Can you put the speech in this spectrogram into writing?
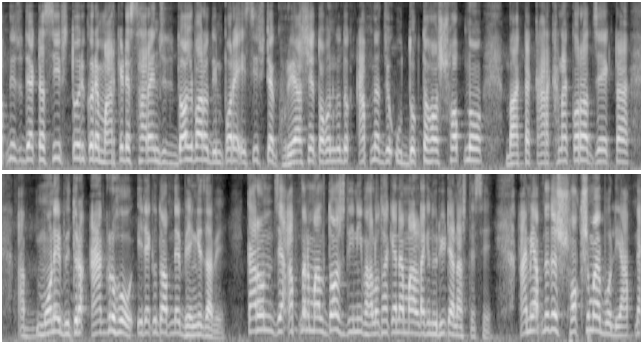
আপনি যদি একটা চিপস তৈরি করে মার্কেটে ছাড়েন, যদি দশ বারো দিন পরে এই চিপসটা ঘুরে আসে, তখন কিন্তু আপনার যে উদ্যোক্তা হওয়ার স্বপ্ন বা একটা কারখানা করার যে একটা মনের ভিতরে আগ্রহ, এটা কিন্তু আপনার ভেঙে যাবে। কারণ যে আপনার মাল দশ দিনই ভালো থাকে না, মালটা কিন্তু রিটার্ন আসতেছে। আমি আপনাদের সবসময় বলি, আপনি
